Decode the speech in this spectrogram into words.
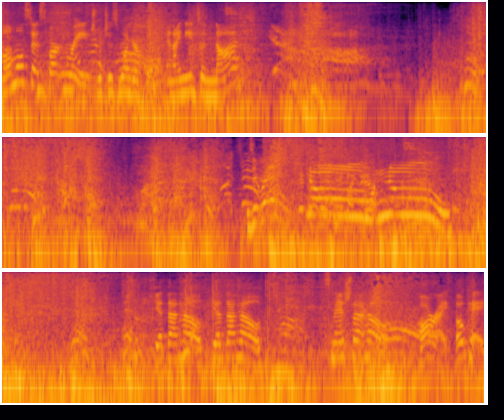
Almost at Spartan Rage, which is wonderful. And I need to not Smash that health. All right. Okay.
